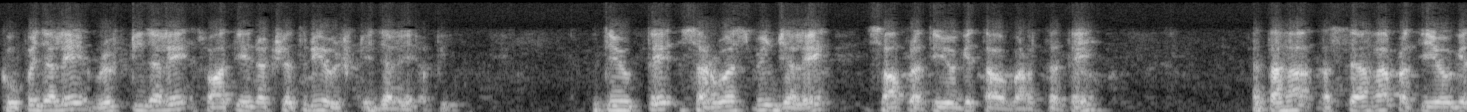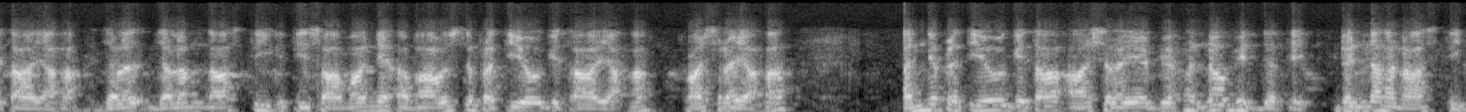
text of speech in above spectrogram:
कूपजले, वृष्टिजले स्वातिनक्षत्रीयवृष्टिजले अपि। इत्युक्ते सर्वस्मिन् जले सा प्रतियोगिता वर्तते। अतः अस्याः प्रतियोगितायाः जल, जलं नास्ति इति सामान्य अभावस्य प्रतियोगितायाः आश्रयः अन्यप्रतियोगिता आश्रयेभ्यः न भिद्यते, भिन्नः नास्ति।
